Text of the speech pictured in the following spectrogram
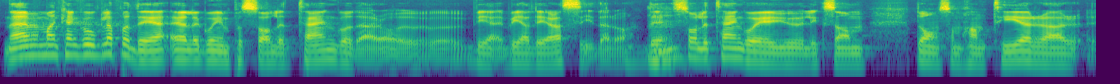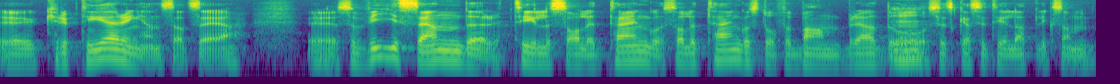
Nej, men man kan googla på det eller gå in på Solid Tango där och via, via deras sida då. Det, mm. Solid Tango är ju liksom de som hanterar eh, krypteringen så att säga. Eh, så vi sänder till Solid Tango. Solid Tango står för bandbredd och mm. ska se till att liksom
